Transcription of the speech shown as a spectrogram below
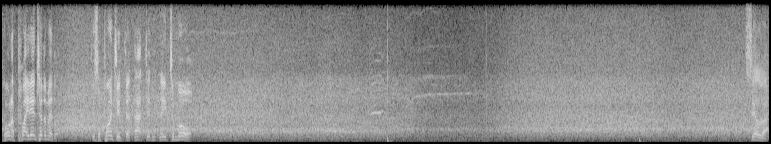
Corner played into the middle. Disappointed that that didn't lead to more. Silva.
